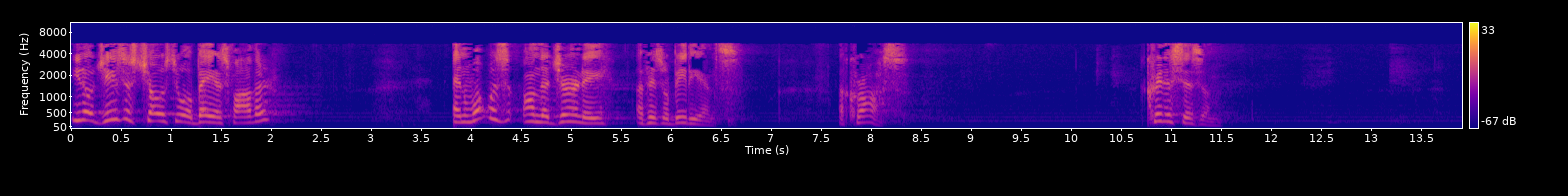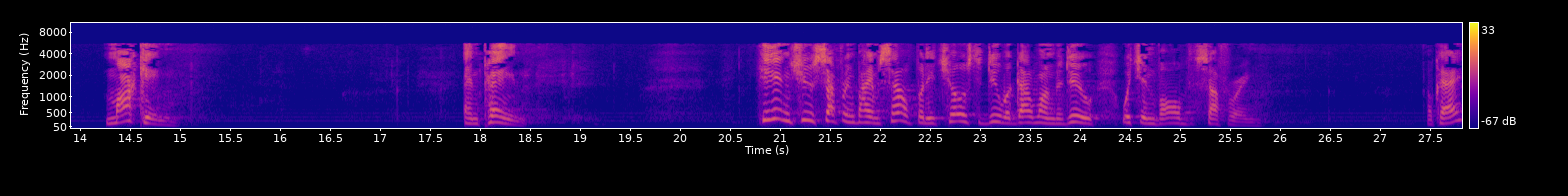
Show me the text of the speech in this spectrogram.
You know, Jesus chose to obey his Father. And what was on the journey of his obedience? A cross. Criticism mocking, and pain. He didn't choose suffering by himself, but he chose to do what God wanted him to do, which involved suffering. Okay?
